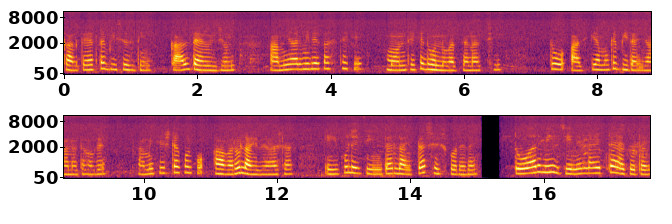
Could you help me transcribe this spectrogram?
কালকে একটা বিশেষ দিন, কাল তেরোই জুন। আমি আর্মিদের কাছ থেকে মন থেকে ধন্যবাদ জানাচ্ছি। তো আজকে আমাকে বিদায় জানাতে হবে। আমি চেষ্টা করব আবারও লাইভে আসার। এই বলে জিন তার লাইভটা শেষ করে দেয়। তো আর এই জিনের লাইফটা এতটাই।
